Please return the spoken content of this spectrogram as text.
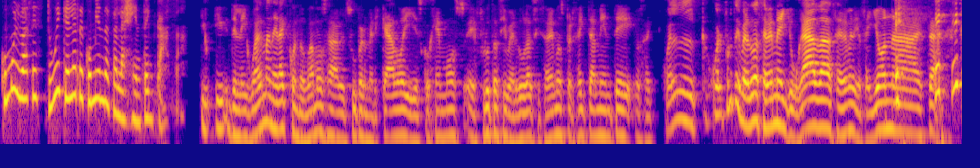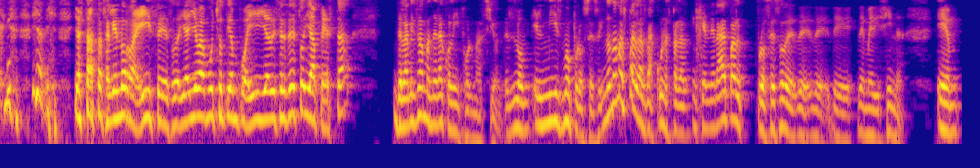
¿Cómo lo haces tú y qué le recomiendas a la gente en casa? Y, de la igual manera cuando vamos al supermercado y escogemos eh, frutas y verduras y sabemos perfectamente, o sea, ¿cuál, cuál fruta y verdura se ve medio yugada, se ve medio feyona, está, ya, ya, está hasta saliendo raíces, o ya lleva mucho tiempo ahí, ya dices, esto ya apesta. De la misma manera con la información, es lo, el mismo proceso. Y no nada más para las vacunas, para, en general para el proceso de, de, de, de medicina. Eh,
